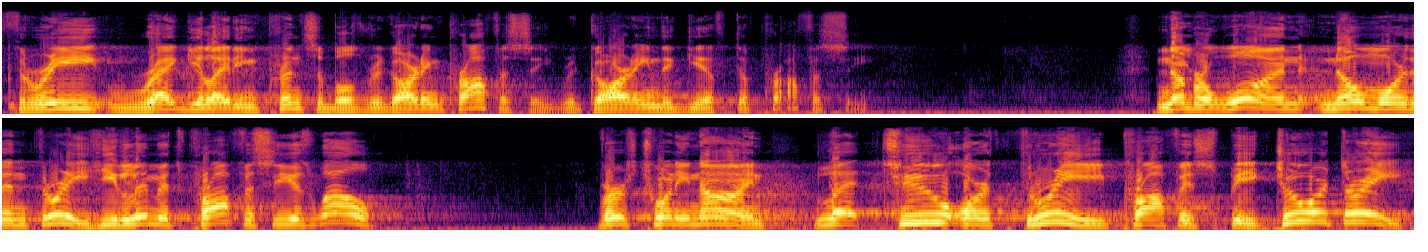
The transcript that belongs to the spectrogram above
three regulating principles regarding prophecy, regarding the gift of prophecy. Number one, no more than three. He limits prophecy as well. Verse 29 let two or three prophets speak. Two or three.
